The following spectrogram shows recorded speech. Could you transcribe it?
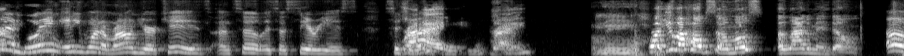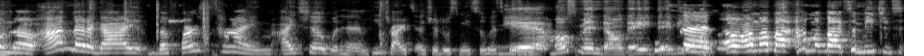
shouldn't bring anyone around your kids until it's a serious situation. Right, right. I mean, Well, you would hope so. Most, a lot of men don't. Oh no, I met a guy the first time I chilled with him. He tried to introduce me to his kids. Yeah, most men don't. They they He be said, "Oh, I'm about I'm about to meet you to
